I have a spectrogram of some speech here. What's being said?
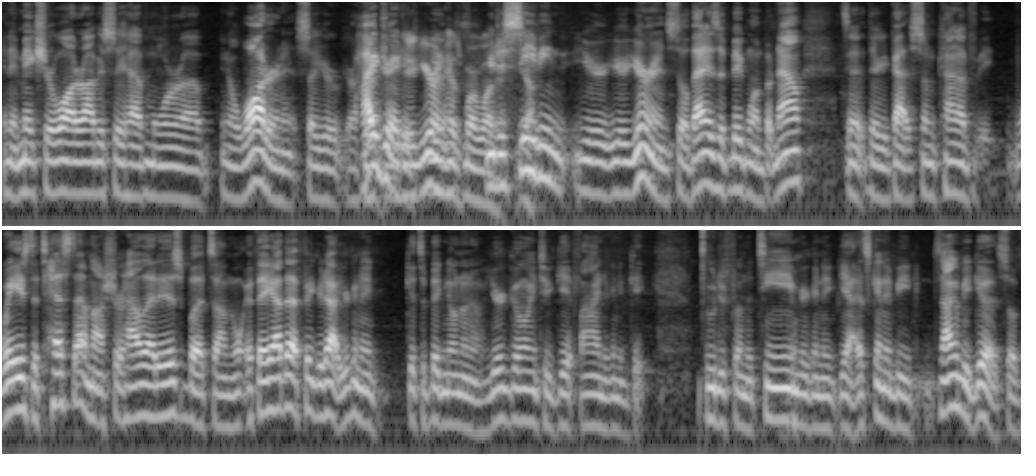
and it makes your water obviously have more, uh, you know, water in it, so you're, you're hydrated. the urine You know, has more water, You're yeah. deceiving your your urine, so that is a big one. But now a- they got some kind of ways to test that. I'm not sure how that is, but um, if they have that figured out, you're gonna get a big no no no. You're going to get fined. You're gonna get booted from the team. You're gonna yeah, it's gonna be it's not gonna be good. So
